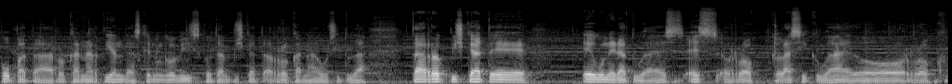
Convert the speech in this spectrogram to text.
popa eta rokan artean, da azkenengo bidizkotan pixkat roka nagusitu da. Eta rock pixkat e, eguneratua, ez, ez rock klasikoa edo rock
